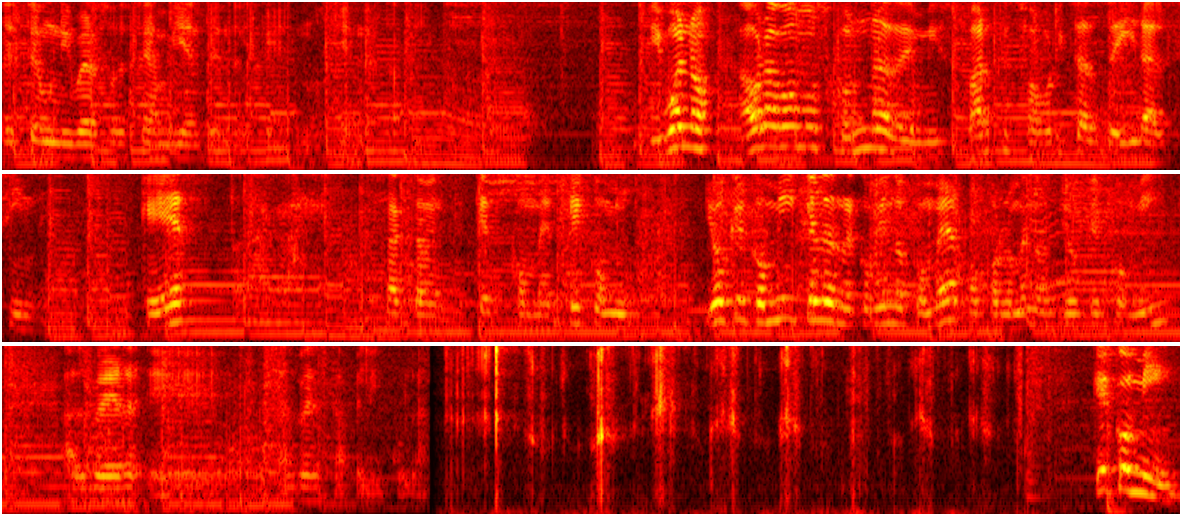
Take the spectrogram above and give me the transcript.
este universo este ambiente en el que nos tiene esta película y bueno ahora vamos con una de mis partes favoritas de ir al cine que es tragar. Exactamente que es comer qué comí yo que comí qué les recomiendo comer o por lo menos yo que comí al ver eh, pues, al ver esta película ¿Qué comí?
